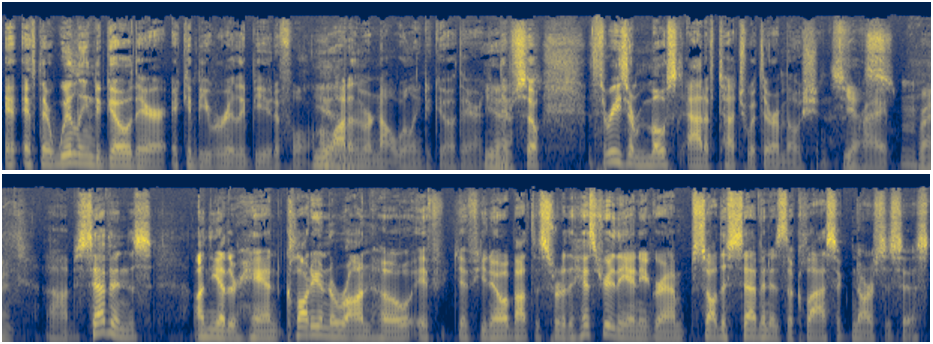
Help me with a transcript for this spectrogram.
if they're willing to go there, it can be really beautiful. A lot of them are not willing to go there. Yes. So threes are most out of touch with their emotions. Yes. Right. Right. Um, sevens, on the other hand, Claudio Naranjo, if if you know about the sort of the history of the Enneagram, saw the seven as the classic narcissist.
